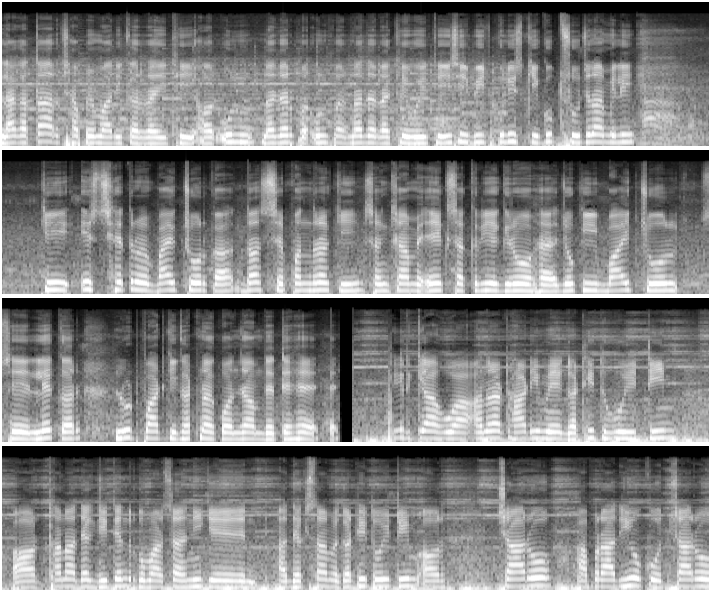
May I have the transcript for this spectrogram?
लगातार छापेमारी कर रही थी और उन नज़र पर उन पर नज़र रखी हुई थी। इसी बीच पुलिस की गुप्त सूचना मिली कि इस क्षेत्र में बाइक चोर का 10 से 15 की संख्या में एक सक्रिय गिरोह है, जो कि बाइक चोर से लेकर लूटपाट की घटना को अंजाम देते हैं। फिर क्या हुआ? अंधरा ठाड़ी में गठित हुई टीम और थाना अध्यक्ष जितेंद्र कुमार सहनी के अध्यक्षता में गठित हुई टीम और चारों अपराधियों को, चारों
